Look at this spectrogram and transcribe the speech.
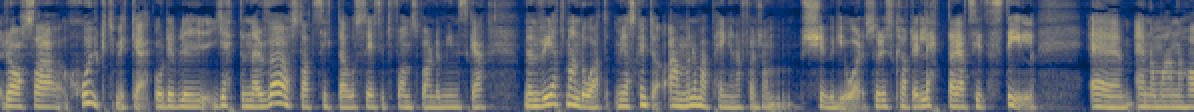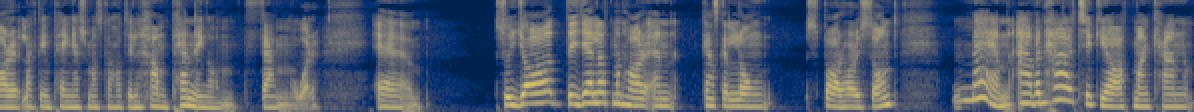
rasa sjukt mycket och det blir jättenervöst att sitta och se sitt fondsparande minska. Men vet man då att men jag ska inte använda de här pengarna förrän om 20 år så det är såklart det är lättare att sitta still Ehm, än om man har lagt in pengar som man ska ha till en handpenning om fem år. Eh, så ja, det gäller att man har en ganska lång sparhorisont, Men även här tycker jag att man kan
